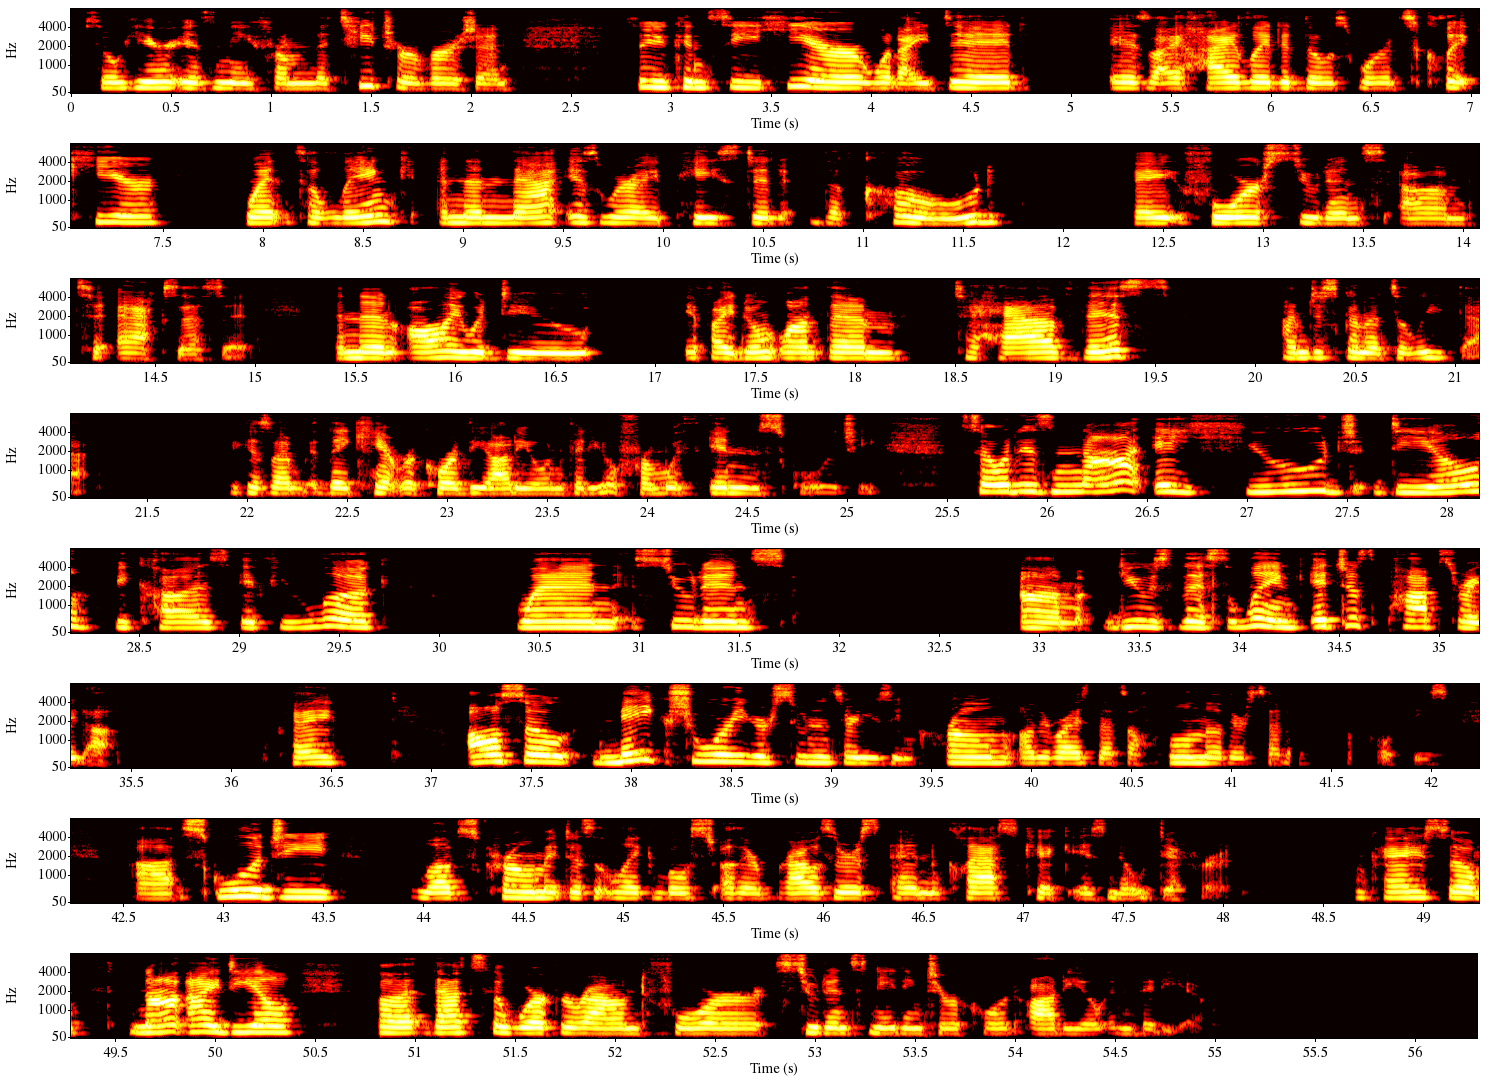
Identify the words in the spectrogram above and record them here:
So here is me from the teacher version. So you can see here what I did is I highlighted those words, click here, went to link, and then that is where I pasted the code okay, for students um, to access it. And then all I would do, if I don't want them to have this, I'm just going to delete that because I'm, they can't record the audio and video from within Schoology. So it is not a huge deal because if you look, when students um, use this link, it just pops right up, okay? Also, make sure your students are using Chrome, otherwise that's a whole nother set of difficulties. Uh, Schoology loves Chrome, it doesn't like most other browsers, and ClassKick is no different. Okay, so not ideal, but that's the workaround for students needing to record audio and video.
